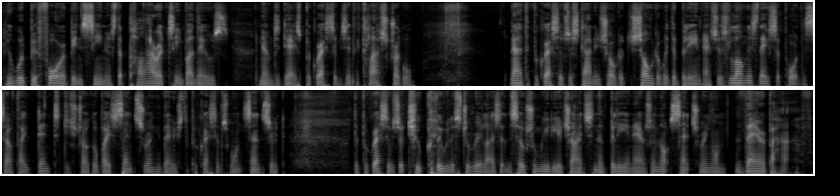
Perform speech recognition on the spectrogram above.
who would before have been seen as the polarity by those known today as progressives in the class struggle, now the progressives are standing shoulder to shoulder with the billionaires as long as they support the self identity struggle by censoring those the progressives want censored. The progressives are too clueless to realise that the social media giants and the billionaires are not censoring on their behalf.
